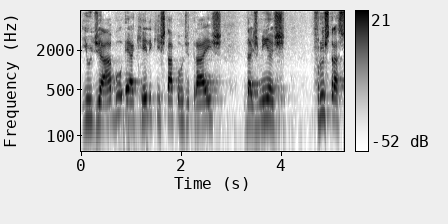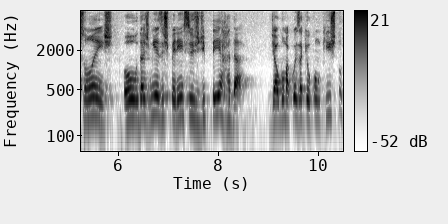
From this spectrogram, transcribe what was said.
e o diabo é aquele que está por detrás das minhas frustrações ou das minhas experiências de perda de alguma coisa que eu conquisto,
